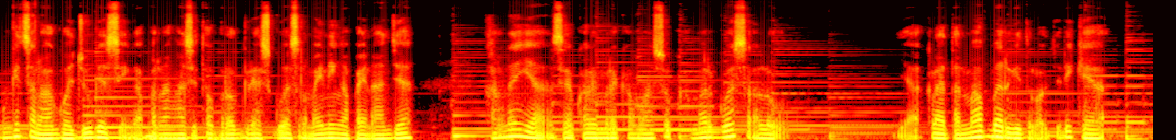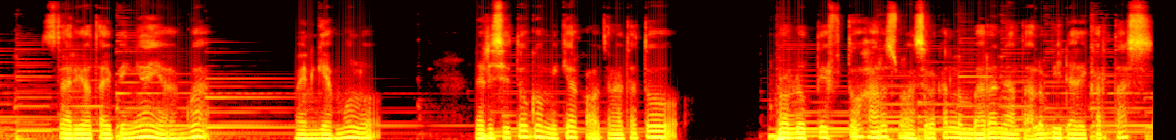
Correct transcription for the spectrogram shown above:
Mungkin salah gue juga sih nggak pernah ngasih tau progres gue selama ini ngapain aja. Karena ya setiap kali mereka masuk kamar gue selalu ya kelihatan mabar gitu loh. Jadi kayak stereotypingnya ya gue main game mulu dari situ gue mikir kalau ternyata tuh produktif tuh harus menghasilkan lembaran yang tak lebih dari kertas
